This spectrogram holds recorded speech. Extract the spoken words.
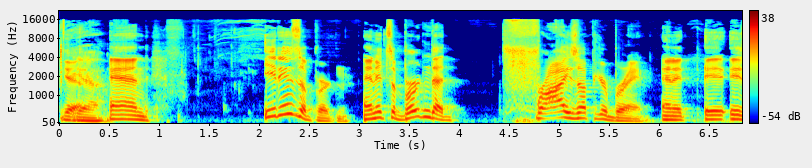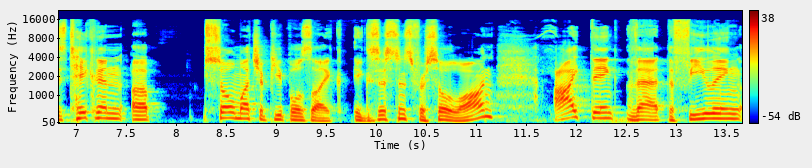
yeah. Yeah. And it is a burden. And it's a burden that fries up your brain. And it, it is taken up so much of people's like existence for so long. I think that the feeling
